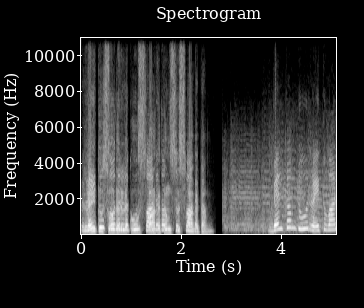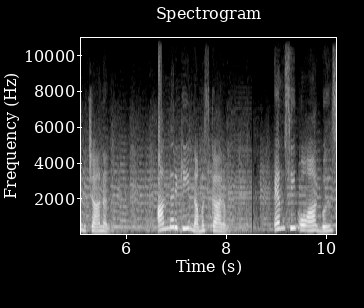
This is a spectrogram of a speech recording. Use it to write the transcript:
రైతు సోదరులకు స్వాగతం సుస్వాగతం. వెల్కమ్ టు రైతు వాళ్ళు ఛానల్. అందరికీ నమస్కారం. ఎంసీఓఆర్ బుల్స్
